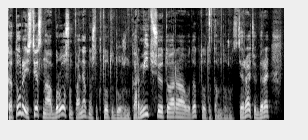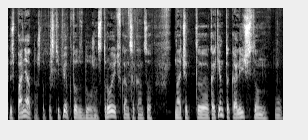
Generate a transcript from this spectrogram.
который, естественно, оброс. Понятно, что кто-то должен кормить всю эту ораву, да, кто-то там должен стирать, убирать. То есть понятно, что постепенно кто-то должен строить, в конце концов. Значит, э, каким-то количеством ну,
